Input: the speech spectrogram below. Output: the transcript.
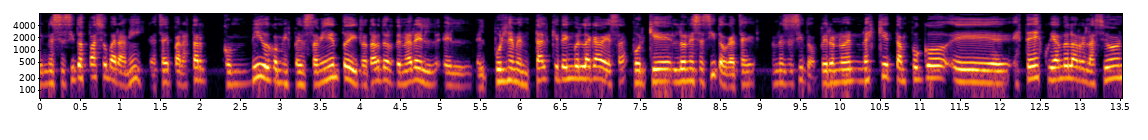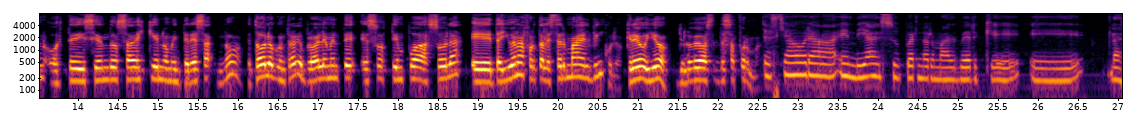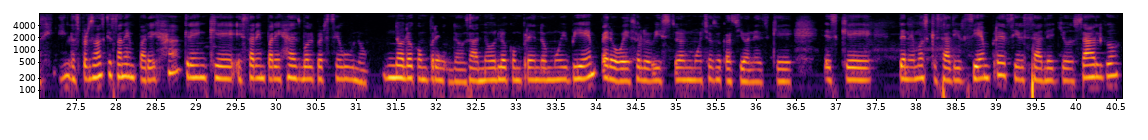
eh, necesito espacio para mí, ¿cachai? Para estar conmigo y con mis pensamientos y tratar de ordenar el, el, el puzzle mental que tengo en la cabeza, porque lo necesito, ¿cachai? Lo necesito, pero no, es que tampoco eh, esté descuidando la relación o esté diciendo, ¿sabes qué? No me interesa. No, todo lo contrario, probablemente esos tiempos a solas eh, te ayudan a fortalecer más el vínculo, creo yo, yo lo veo de esa forma. Es que ahora en día es súper normal ver que... Eh, las, personas que están en pareja creen que estar en pareja es volverse uno. No lo comprendo, o sea, no lo comprendo muy bien, pero eso lo he visto en muchas ocasiones, que es que tenemos que salir siempre, si él sale yo salgo,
